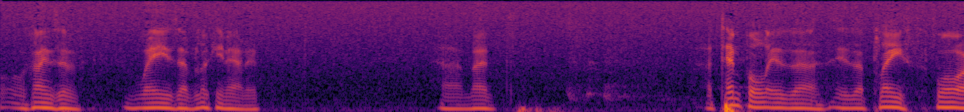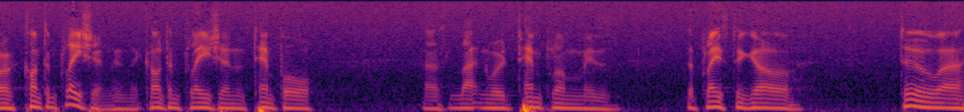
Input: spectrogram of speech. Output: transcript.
all kinds of ways of looking at it. Uh, but a temple is a is a place for contemplation, and the contemplation temple, uh, Latin word templum is the place to go to uh,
